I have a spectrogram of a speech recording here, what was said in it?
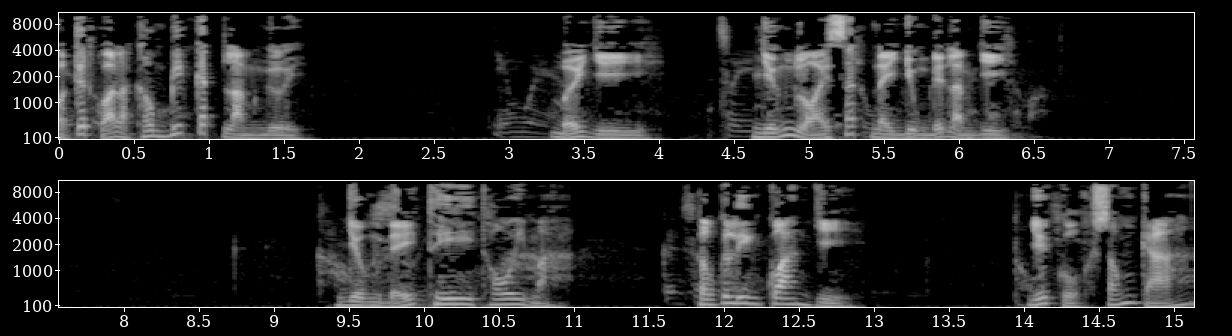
mà kết quả là không biết cách làm người? Bởi vì những loại sách này dùng để làm gì? Dùng để thi thôi mà. Không có liên quan gì với cuộc sống cả.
